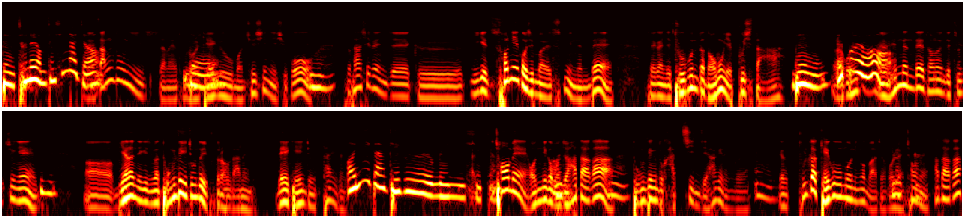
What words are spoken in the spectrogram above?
네, 저 노래 엄청 신나죠. 네, 쌍둥이시잖아요. 두분 네. 개그우먼 출신이시고 네. 사실은 이제 그 이게 선의의 거짓말일 수는 있는데 제가 이제 두 분 다 너무 예쁘시다라고 네, 예뻐요. 했, 는데 저는 이제 둘 중에 음. 어, 미안한 얘기지만 동생이 좀더 이쁘더라고 나는 내 개인적인 스타일은 언니가 개그맨이셨죠. 처음에 언니가 먼저 어, 하다가 네. 동생도 같이 이제 하게 된 거예요. 네. 그래서 둘 다 개그우먼인 건 맞아. 원래 네. 처음에 하다가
